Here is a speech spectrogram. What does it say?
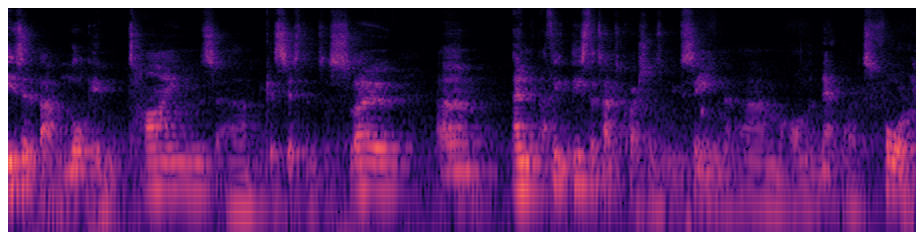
is it about login times um, because systems are slow? Um, and I think these are the types of questions that we've seen um, on the networks forum.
